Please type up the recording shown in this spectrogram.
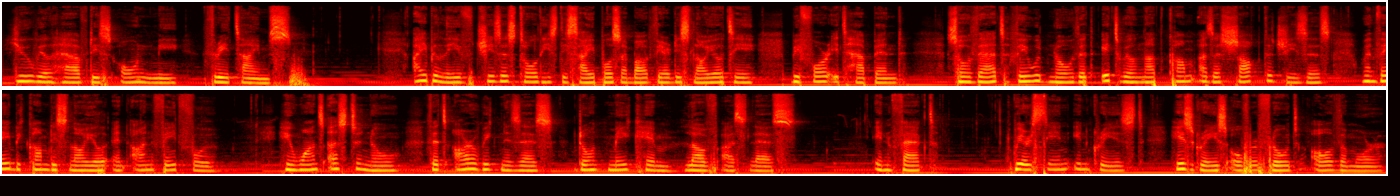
you will have disowned me three times. I believe Jesus told his disciples about their disloyalty before it happened, so that they would know that it will not come as a shock to Jesus when they become disloyal and unfaithful. He wants us to know that our weaknesses don't make Him love us less. In fact, where sin increased, His grace overflowed all the more.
